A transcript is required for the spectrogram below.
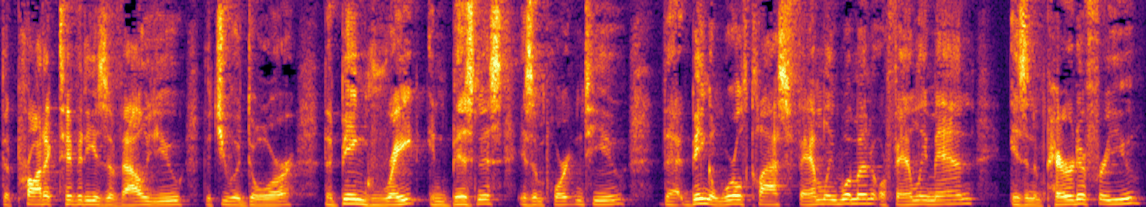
that productivity is a value that you adore, that being great in business is important to you, that being a world class family woman or family man is an imperative for you.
